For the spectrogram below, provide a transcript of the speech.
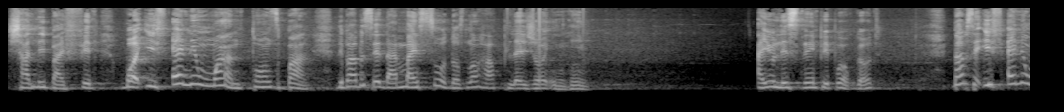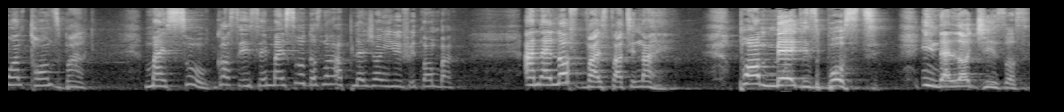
shall live by faith. But if anyone turns back, the Bible said that my soul does not have pleasure in him. Are you listening, people of God? Bible says, if anyone turns back, my soul, God says, my soul does not have pleasure in you if you turn back. And I love verse 39. Paul made his boast in the Lord Jesus.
